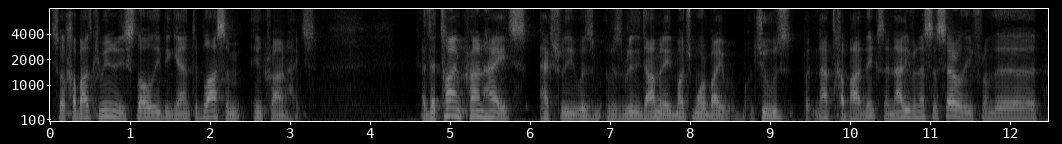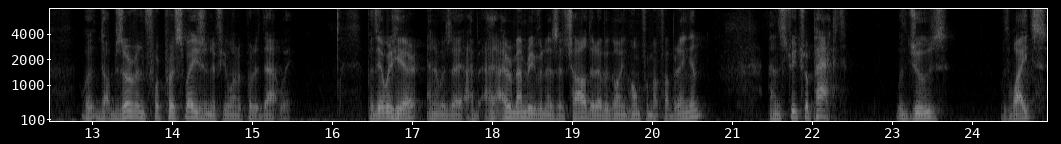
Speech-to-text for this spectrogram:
So Chabad community slowly began to blossom in Crown Heights. At that time, Crown Heights actually was, was really dominated much more by Jews, but not Chabadniks, and not even necessarily from the observant for persuasion, if you want to put it that way. But they were here, and it was. A, I, I remember even as a child, the Rebbe going home from a Farbrengen, and the streets were packed with Jews, with whites,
